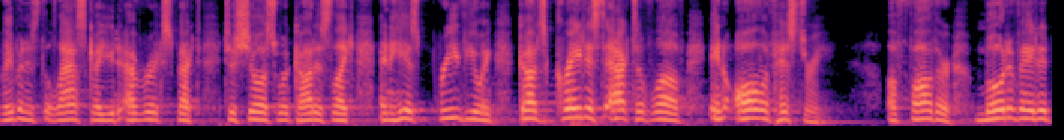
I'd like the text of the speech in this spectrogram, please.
Laban is the last guy you'd ever expect to show us what God is like, and he is previewing God's greatest act of love in all of history a father motivated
